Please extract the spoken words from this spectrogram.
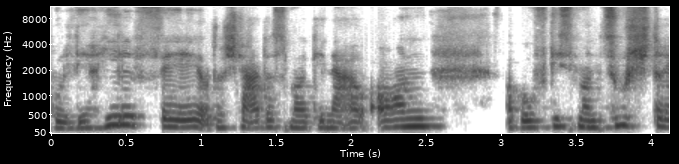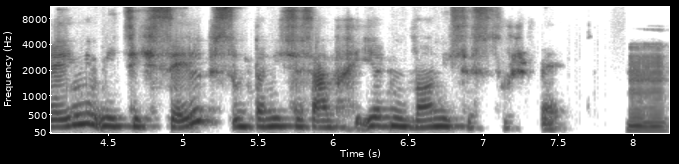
hol dir Hilfe oder schau das mal genau an. Aber oft ist man zu streng mit sich selbst und dann ist es einfach irgendwann ist es zu spät. Mhm.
